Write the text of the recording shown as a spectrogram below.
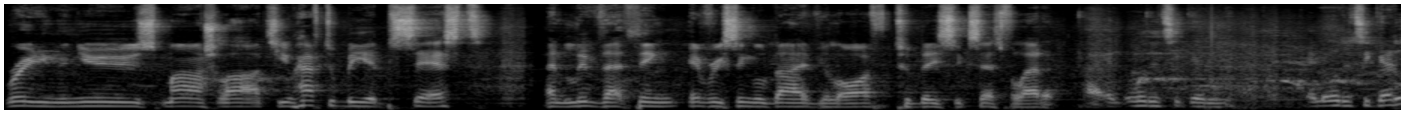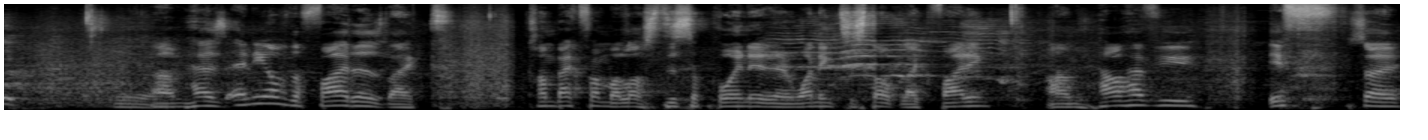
reading the news, martial arts, you have to be obsessed and live that thing every single day of your life to be successful at it. uh, in order to get it. In order to get it, Um, has any of the fighters like come back from a loss disappointed and wanting to stop like fighting? Um, how have you, if so,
